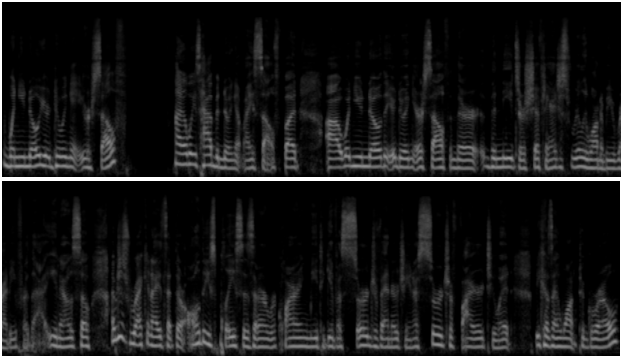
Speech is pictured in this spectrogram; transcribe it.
when you know you're doing it yourself, I always have been doing it myself, but uh, when you know that you're doing it yourself and the needs are shifting, I just really want to be ready for that, you know. So I'm just recognize that there are all these places that are requiring me to give a surge of energy and a surge of fire to it because I want to grow.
